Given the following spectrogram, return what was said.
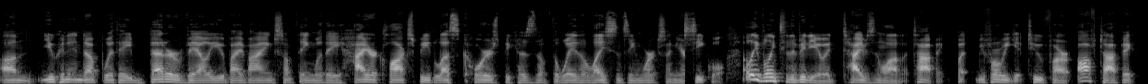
um, you can end up with a better value by buying something with a higher clock speed, less cores because of the way the licensing works on your SQL. I'll leave a link to the video. It ties in a lot of the topic. But before we get too far off topic,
